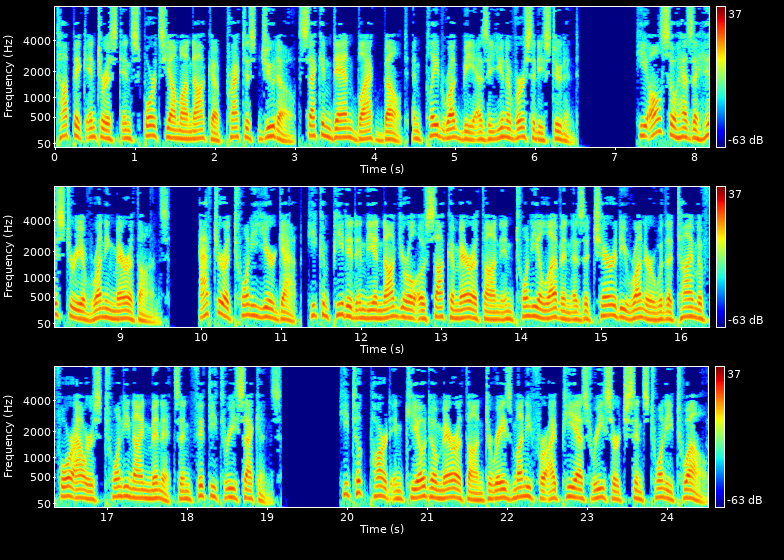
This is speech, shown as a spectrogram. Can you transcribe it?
Topic interest in sports Yamanaka practiced judo second Dan black belt and played rugby as a university student. He also has a history of running marathons. After a 20-year gap, he competed in the inaugural Osaka Marathon in 2011 as a charity runner with a time of 4 hours 29 minutes and 53 seconds. He took part in Kyoto Marathon to raise money for IPS research since 2012.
